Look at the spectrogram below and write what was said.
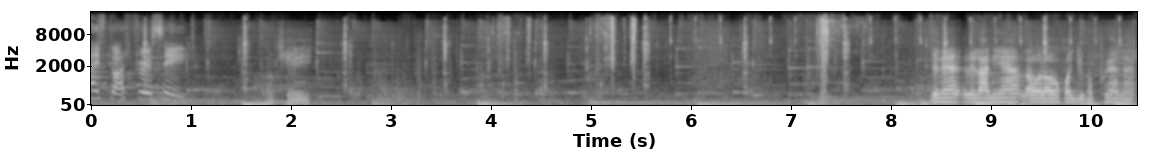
I've got first aid. โอเคเดี๋ยวนะเวลาเนี้ยเราเราควรอยู่กับเพื่อนนะ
